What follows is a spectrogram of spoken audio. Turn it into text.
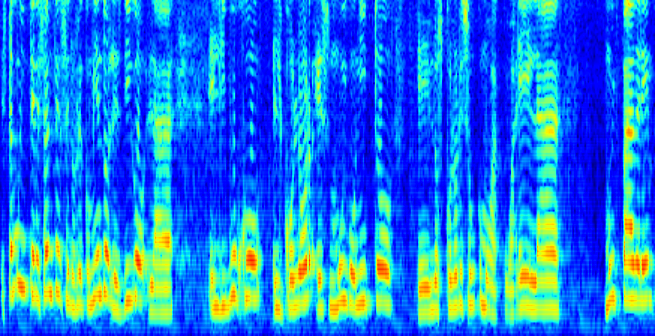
está muy interesante, se los recomiendo. Les digo, la, el dibujo, el color es muy bonito, eh, los colores son como acuarela, muy padre.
